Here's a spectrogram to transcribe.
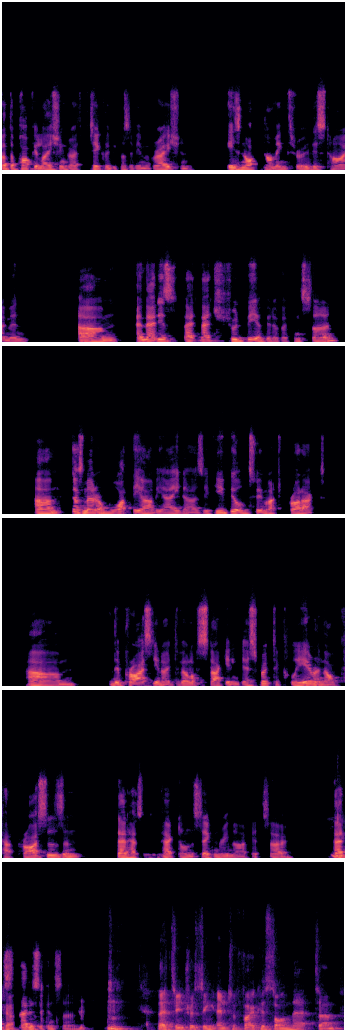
But the population growth, particularly because of immigration, is not coming through this time. And um, and that is that that should be a bit of a concern. Um, doesn't matter what the RBA does. If you build too much product, um, the price, you know, developers start getting desperate to clear, and they'll cut prices, and that has an impact on the secondary market. So that's okay. that is a concern. that's interesting. And to focus on that um,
